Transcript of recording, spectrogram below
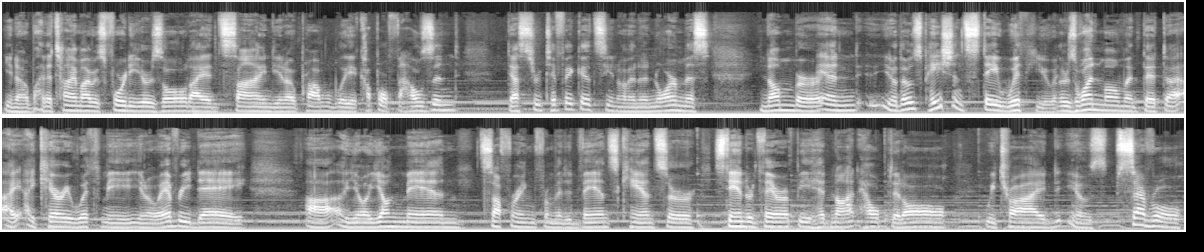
You know, by the time I was 40 years old, I had signed, you know, probably a couple thousand death certificates, you know, an enormous number. And you know, those patients stay with you. There's one moment that uh, I, I, carry with me, you know, every day. Uh, you know, a young man suffering from an advanced cancer. Standard therapy had not helped at all. We tried, you know, several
